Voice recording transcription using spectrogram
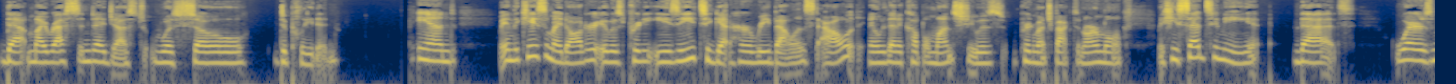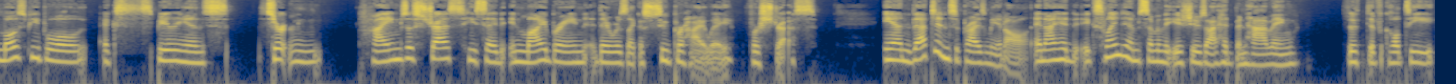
that my rest and digest was so depleted. And in the case of my daughter, it was pretty easy to get her rebalanced out. And within a couple months, she was pretty much back to normal. He said to me that whereas most people experience certain times of stress, he said, in my brain, there was like a super highway for stress. And that didn't surprise me at all. And I had explained to him some of the issues I had been having with difficulty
